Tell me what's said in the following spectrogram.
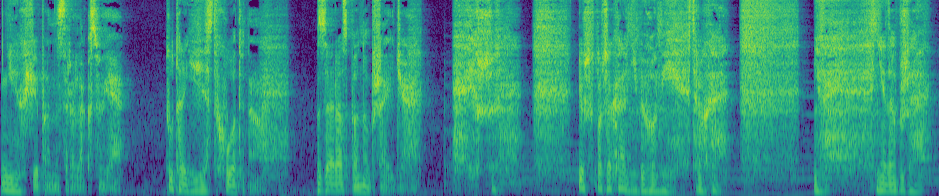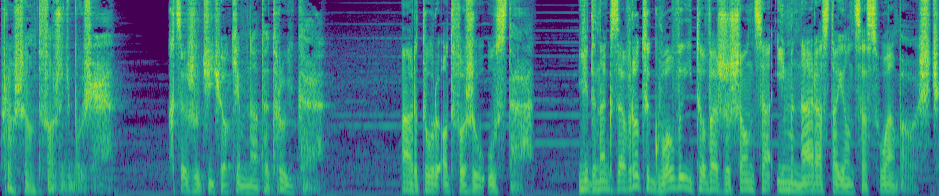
Niech się pan zrelaksuje. Tutaj jest chłodno. Zaraz panu przejdzie. Już, już w poczekalni było mi trochę nie, niedobrze. Proszę otworzyć buzię. Chcę rzucić okiem na tę trójkę. Artur otworzył usta. Jednak zawroty głowy i towarzysząca im narastająca słabość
